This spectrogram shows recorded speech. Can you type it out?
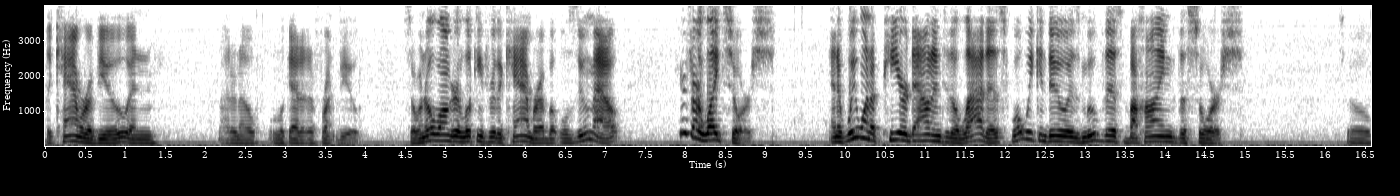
the camera view and I don't know, look at it a front view. So we're no longer looking through the camera, but we'll zoom out. Here's our light source. And if we want to peer down into the lattice, what we can do is move this behind the source. So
